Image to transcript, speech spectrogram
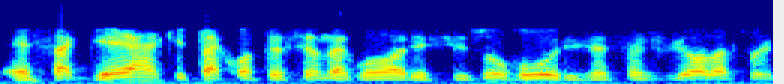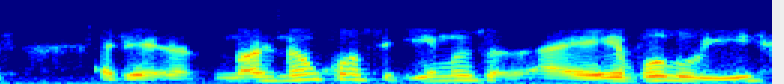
Essa guerra que está acontecendo agora, esses horrores, essas violações, dizer, nós não conseguimos é, evoluir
